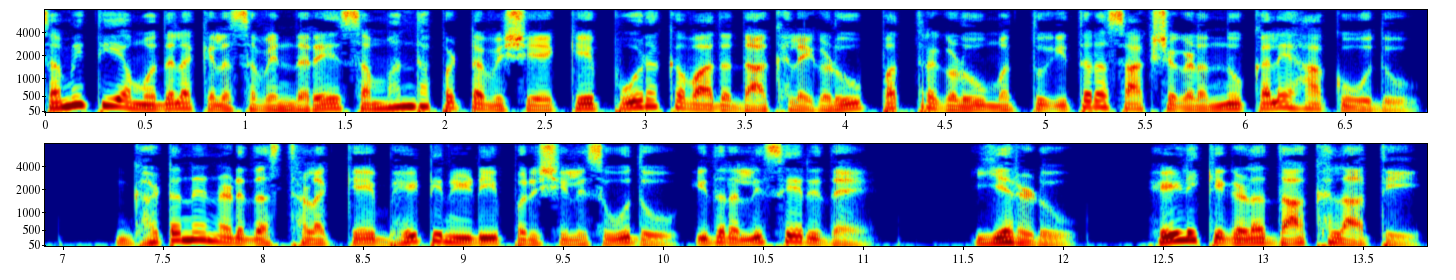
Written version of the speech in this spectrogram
ಸಮಿತಿಯ ಮೊದಲ ಕೆಲಸವೆಂದರೆ ಸಂಬಂಧಪಟ್ಟ ವಿಷಯಕ್ಕೆ ಪೂರಕವಾದ ದಾಖಲೆಗಳು, ಪತ್ರಗಳು ಮತ್ತು ಇತರ ಸಾಕ್ಷ್ಯಗಳನ್ನು ಕಲೆಹಾಕುವುದು ಘಟನೆ ನಡೆದ ಸ್ಥಳಕ್ಕೆ ಭೇಟಿ ನೀಡಿ ಪರಿಶೀಲಿಸುವುದು ಇದರಲ್ಲಿ ಸೇರಿದೆ. ಎರಡು, ಹೇಳಿಕೆಗಳ ದಾಖಲಾತಿ.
